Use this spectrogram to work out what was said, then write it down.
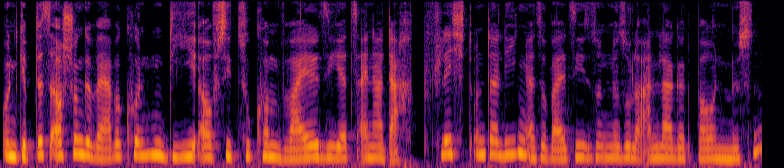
Und gibt es auch schon Gewerbekunden, die auf Sie zukommen, weil sie jetzt einer Dachpflicht unterliegen, also weil sie so eine Solaranlage bauen müssen?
